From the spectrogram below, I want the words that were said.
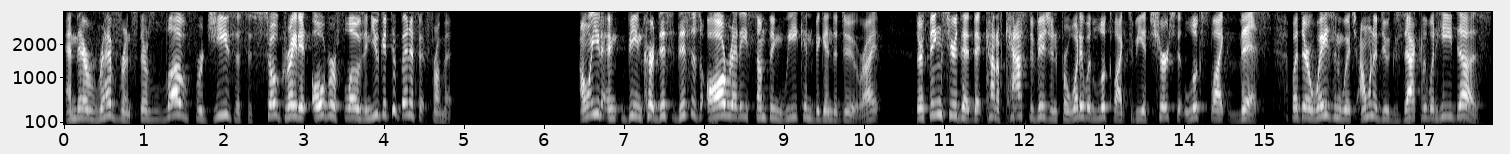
And their reverence, their love for Jesus is so great it overflows and you get to benefit from it. I want you to be encouraged. This, this is already something we can begin to do, right? There are things here that, that kind of cast a vision for what it would look like to be a church that looks like this. But there are ways in which I want to do exactly what he does.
